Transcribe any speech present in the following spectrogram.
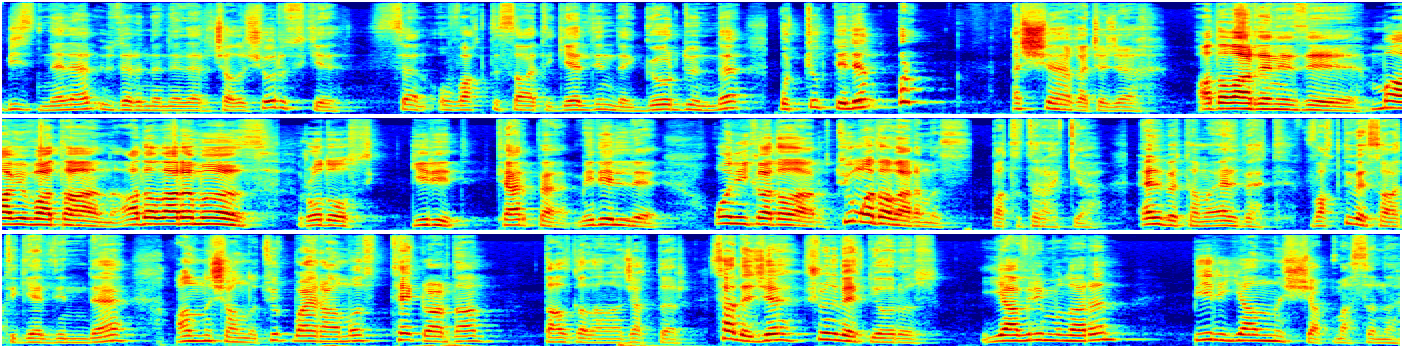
Biz neler üzerinde neler çalışıyoruz ki? Sen o vakti saati geldiğinde gördüğünde buçuk dilin aşağı kaçacak. Adalar Denizi, Mavi Vatan, adalarımız, Rodos, Girit, Kerpe, Midilli, 12 adalar, tüm adalarımız. Batı Trakya. Elbet ama elbet vakti ve saati geldiğinde anlı Türk bayrağımız tekrardan dalgalanacaktır. Sadece şunu bekliyoruz. Yavrimuların bir yanlış yapmasını,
